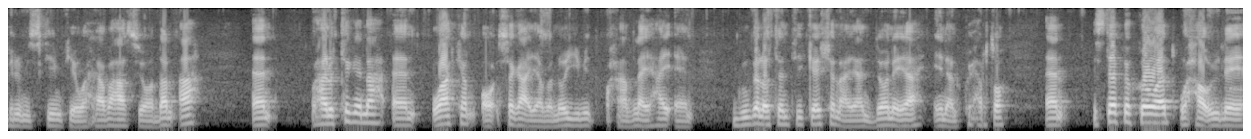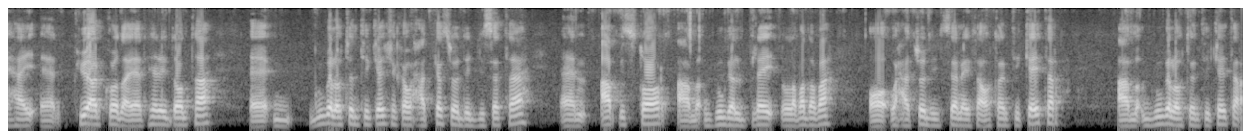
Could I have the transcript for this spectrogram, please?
brim schemka waxyaabahaasi oo dhan ah. Waxaanu tegaynaa waa kan oo isaga ayaaba noo yimid waxaan leeyahay google authentication ayaan doonayaa inaan ku xirto stepka koowaad waxa uu leeyahay q r code ayaad heli doontaa google authenticationka waxaad ka soo dejisataa app store ama google play labadaba oo waxaad soo dejisanaysaa authenticator ama google authenticator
